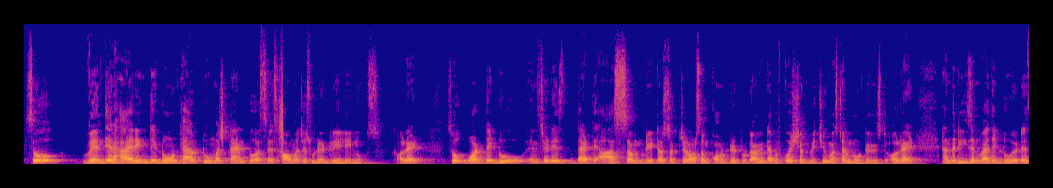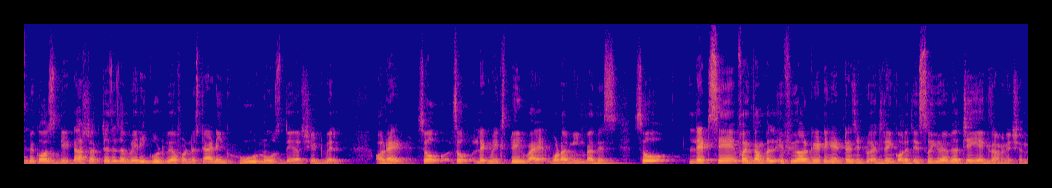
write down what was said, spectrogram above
So when they're hiring, they don't have too much time to assess how much a student really knows. All right. So what they do instead is that they ask some data structure or some competitive programming type of questions, which you must have noticed. All right. And the reason why they do it is because data structures is a very good way of understanding who knows their shit well. All right. So so let me explain why what I mean by this. So let's say for example if you are getting entrance into engineering colleges so you have your examination.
